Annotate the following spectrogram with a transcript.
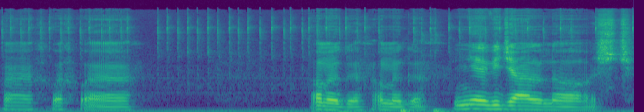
Chłe, chłe, chłe. Omega, omega. Niewidzialność.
